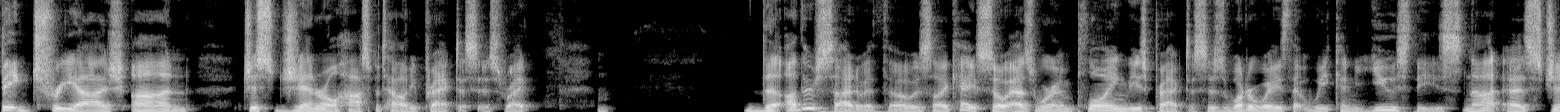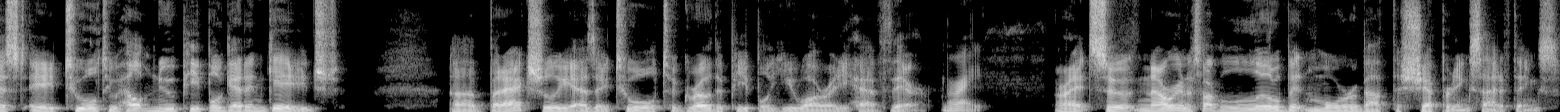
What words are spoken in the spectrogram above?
big triage on just general hospitality practices, right? The other side of it, though, is like, hey, so as we're employing these practices, what are ways that we can use these not as just a tool to help new people get engaged, uh, but actually as a tool to grow the people you already have there? Right. All right, so now we're going to talk a little bit more about the shepherding side of things.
